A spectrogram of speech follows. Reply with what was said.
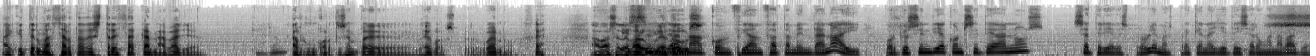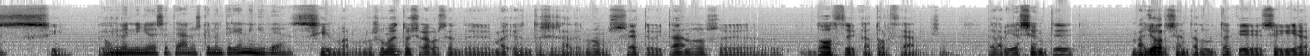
hai que ter unha certa destreza ca navalla Claro. Algún corte sempre levas, pero bueno, a base levar un e dous. na confianza tamén da nai, porque hoxe en día con sete anos xa teríades problemas para que a nai lle deixara unha navalla. Sí. A un eh, meniño de sete anos, que non tería nin idea. Sí, bueno, no seu momento chegabas entre, eh, entre esas edades, non? Sete, oito anos, eh, doce, catorce anos, non? Pero había xente maior, xente adulta que seguía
